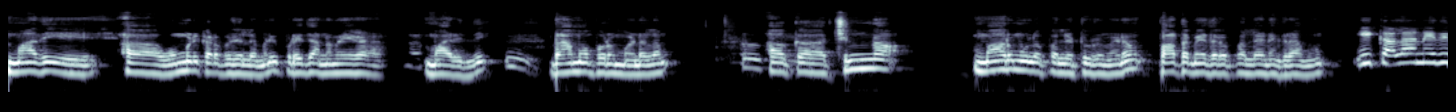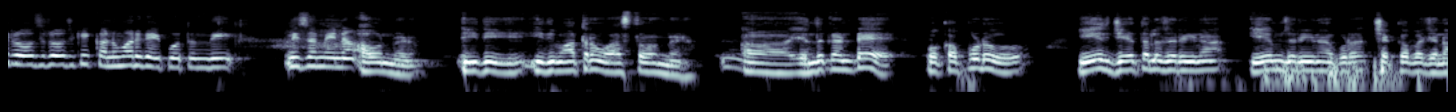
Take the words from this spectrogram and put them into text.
మాది ఉమ్మడి కడప జిల్లా మేడం. ఇప్పుడైతే అన్నమయ్యగా మారింది. రామాపురం మండలం. ఒక చిన్న మారుమూల పల్లెటూరు మేడం. పాత మేదరపల్లి అనే గ్రామం. ఈ కళ అనేది రోజు రోజుకి కనుమరుగైపోతుంది. నిజమేనా? అవును మేడం. ఇది ఇది మాత్రం వాస్తవం మేడం. ఎందుకంటే ఒకప్పుడు ఏది జీతలు జరిగినా ఏం జరిగినా కూడా చెక్క భజన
